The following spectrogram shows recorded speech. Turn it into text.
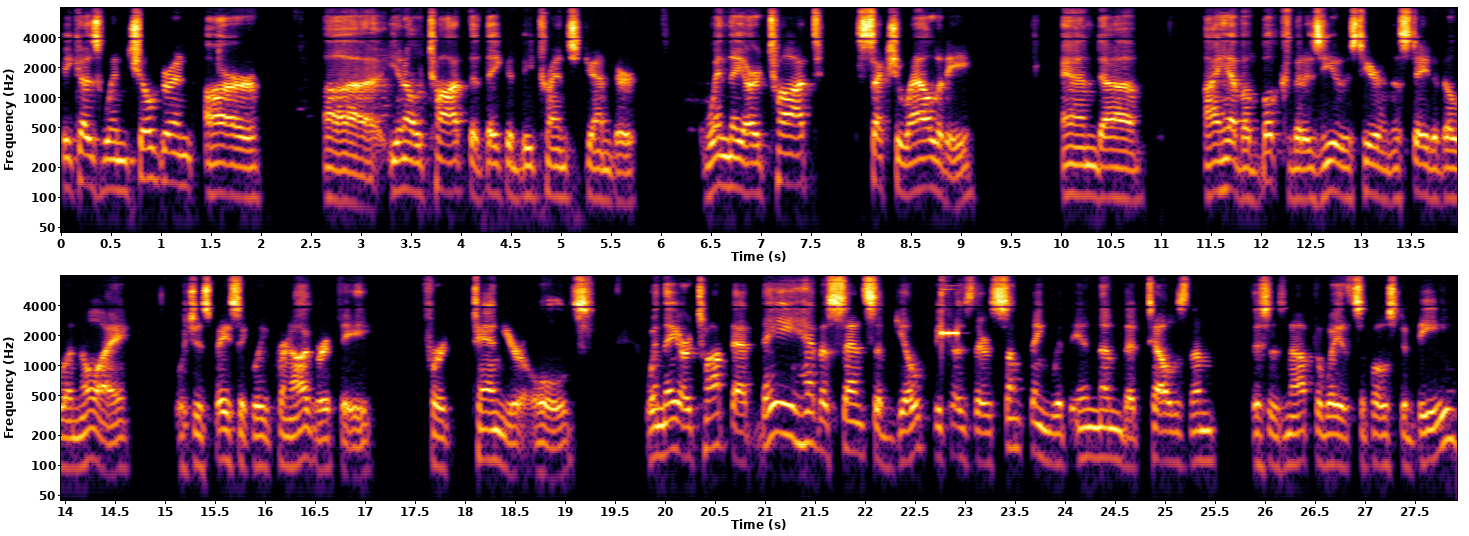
because when children are, uh, you know, taught that they could be transgender, when they are taught sexuality and uh, I have a book that is used here in the state of Illinois, which is basically pornography for 10 year olds. When they are taught that, they have a sense of guilt because there's something within them that tells them this is not the way it's supposed to be.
